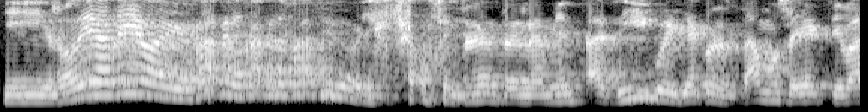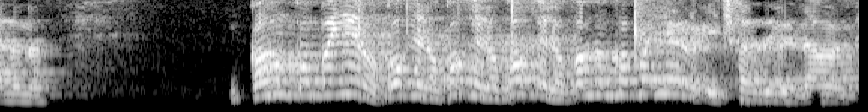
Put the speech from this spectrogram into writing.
Y rodilla arriba y rápido, rápido, rápido. Y estamos en pleno entrenamiento. Así, güey, ya cuando estamos ahí activándonos. Coge un compañero, cógelo, cógelo, cógelo, coge un compañero. Y todos empezamos,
